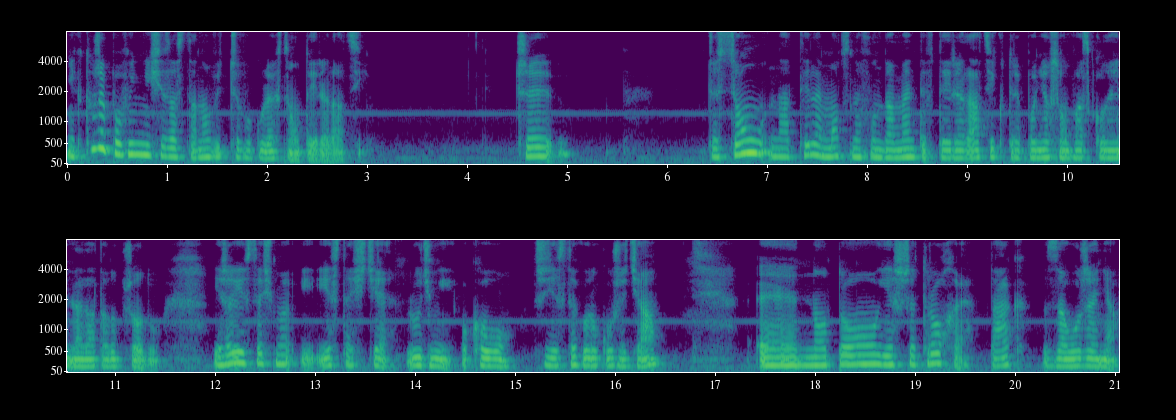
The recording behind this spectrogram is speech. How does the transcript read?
niektórzy powinni się zastanowić, czy w ogóle chcą tej relacji czy, czy są na tyle mocne fundamenty w tej relacji, które poniosą Was kolejne lata do przodu. Jeżeli jesteśmy, jesteście ludźmi około 30 roku życia, e, no to jeszcze trochę, tak, z założenia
